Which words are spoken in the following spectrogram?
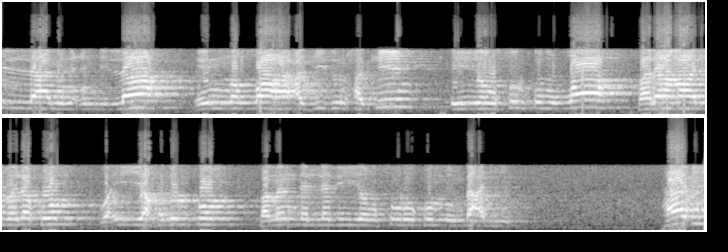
إلا من عند الله. إن الله عزيز حكيم. إن ينصركم الله فلا غالب لكم وإن يخذلكم فمن ذا الذي ينصركم من بعده. هذه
